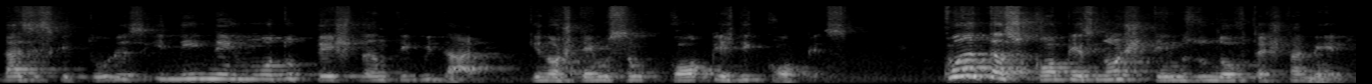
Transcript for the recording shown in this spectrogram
das Escrituras e nem nenhum outro texto da Antiguidade. O que nós temos são cópias de cópias. Quantas cópias nós temos do Novo Testamento?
